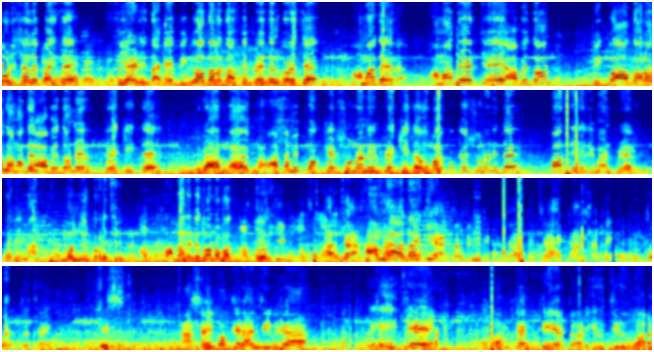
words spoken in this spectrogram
বরিশালে পাইছে সিআইডি তাকে বিজ্ঞ আদালত আজকে প্রেজেন্ট করেছে। আমাদের আমাদের যে আবেদন বিজ্ঞ আদালত আমাদের আবেদনের প্রেক্ষিতে আসামি পক্ষের শুনানির প্রেক্ষিতে উভয় পক্ষের শুনানিতে পাঁচ দিনের রিমান্ড প্রেয়ার রিমান্ড মঞ্জুর করেছে। আপনাদেরকে ধন্যবাদ। আচ্ছা আমরা আমরা আদায়- কি যে আসামি পক্ষের আইনজীবীরা এই যে কন্টেন্ট ক্রিয়েটর ইউটিউবার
